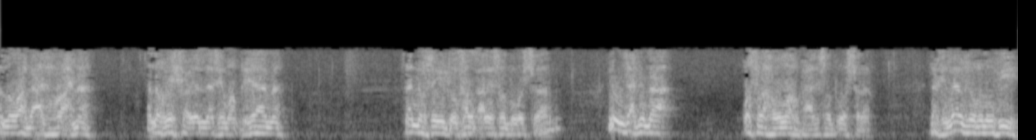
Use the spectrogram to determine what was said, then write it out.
أن الله بعثه رحمة أنه يشفع للناس يوم القيامة أنه سيد الخلق عليه الصلاة والسلام يمدح بما وصفه الله عليه الصلاة والسلام. لكن لا يجوز فيه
